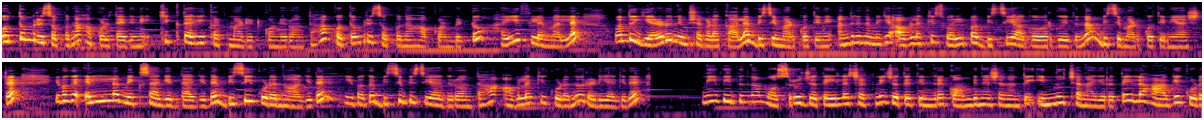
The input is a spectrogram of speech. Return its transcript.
ಕೊತ್ತಂಬರಿ ಸೊಪ್ಪನ್ನು ಹಾಕ್ಕೊಳ್ತಾ ಇದ್ದೀನಿ. ಚಿಕ್ಕದಾಗಿ ಕಟ್ ಮಾಡಿಟ್ಕೊಂಡಿರುವಂತಹ ಕೊತ್ತಂಬರಿ ಸೊಪ್ಪನ್ನು ಹಾಕ್ಕೊಂಡ್ಬಿಟ್ಟು ಹೈ ಫ್ಲೇಮಲ್ಲೇ ಒಂದು ಎರಡು ನಿಮಿಷಗಳ ಕಾಲ ಬಿಸಿ ಮಾಡ್ಕೋತೀನಿ. ಅಂದರೆ ನಮಗೆ ಅವಲಕ್ಕಿ ಸ್ವಲ್ಪ ಬಿಸಿ ಆಗೋವರೆಗೂ ಇದನ್ನು ಬಿಸಿ ಮಾಡ್ಕೋತೀನಿ ಅಷ್ಟೇ. ಇವಾಗ ಎಲ್ಲ ಮಿಕ್ಸ್ ಆಗಿದ್ದಾಗಿದೆ, ಬಿಸಿ ಕೂಡ ಆಗಿದೆ. ಇವಾಗ ಬಿಸಿ ಬಿಸಿ ಆಗಿರುವಂತಹ ಅವಲಕ್ಕಿ ಕೂಡ ರೆಡಿಯಾಗಿದೆ ನೀವು ಇದನ್ನು ಮೊಸರು ಜೊತೆ ಇಲ್ಲ ಚಟ್ನಿ ಜೊತೆ ತಿಂದರೆ ಕಾಂಬಿನೇಷನ್ ಅಂತೂ ಇನ್ನೂ ಚೆನ್ನಾಗಿರುತ್ತೆ. ಇಲ್ಲ ಹಾಗೆ ಕೂಡ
